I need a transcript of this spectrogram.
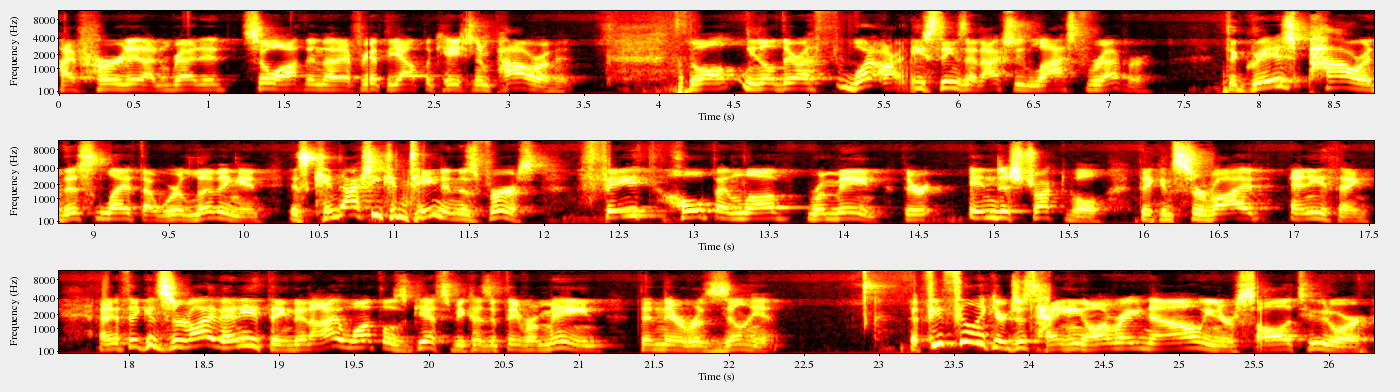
I've heard it, I've read it so often that I forget the application and power of it. Well, you know, there are what are these things that actually last forever? The greatest power this life that we're living in is can actually contained in this verse. Faith, hope, and love remain. They're indestructible. They can survive anything. And if they can survive anything, then I want those gifts because if they remain, then they're resilient. If you feel like you're just hanging on right now in your solitude or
